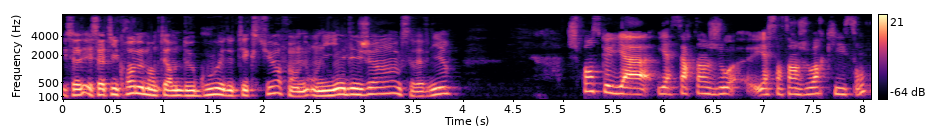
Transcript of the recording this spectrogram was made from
Et ça, et ça t'y croit même en termes de goût et de texture? Enfin, on, y est déjà ou ça va venir? Je pense qu'il y a, il y, a certains joueurs, il y a certains joueurs qui y sont.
